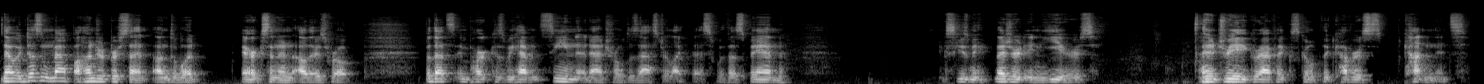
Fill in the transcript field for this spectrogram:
Now, it doesn't map 100% onto what Erikson and others wrote, but that's in part because we haven't seen a natural disaster like this with a span, excuse me, measured in years and a geographic scope that covers continents.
